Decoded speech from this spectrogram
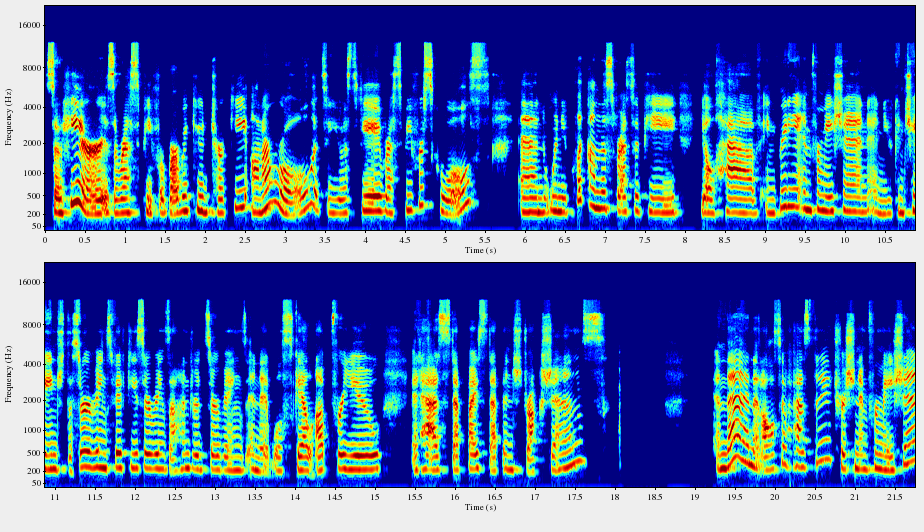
So here is a recipe for barbecued turkey on a roll. It's a USDA recipe for schools. And when you click on this recipe, you'll have ingredient information and you can change the servings, 50 servings, 100 servings, and it will scale up for you. It has step-by-step instructions. And then it also has the nutrition information,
